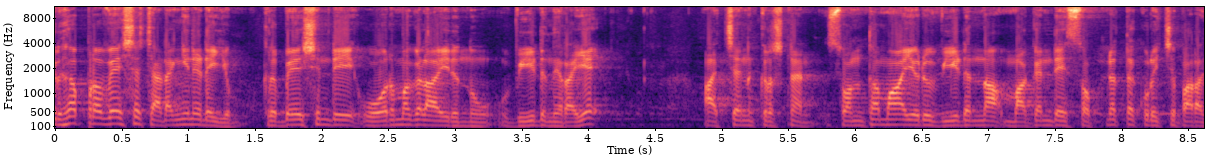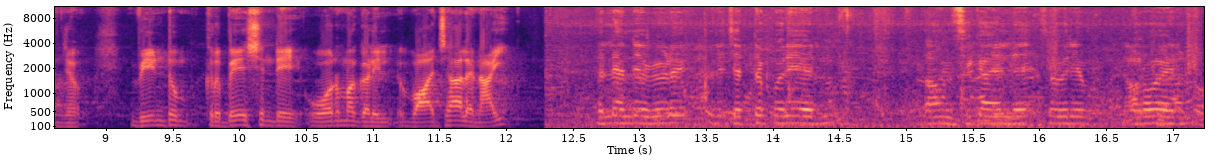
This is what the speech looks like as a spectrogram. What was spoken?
ഗൃഹപ്രവേശ ചടങ്ങിനിടെയും കൃപേഷിന്റെ ഓർമ്മകളായിരുന്നു വീട് നിറയെ. അച്ഛൻ കൃഷ്ണൻ സ്വന്തമായൊരു വീടെന്ന മകന്റെ സ്വപ്നത്തെക്കുറിച്ച് പറഞ്ഞ് വീണ്ടും കൃപേഷിന്റെ ഓർമ്മകളിൽ വാചാലനായി. എല്ലാം എന്റെ വീട് ഒരു ചെറ്റപ്പുരയായിരുന്നു. താമസിക്കാൻ എന്റെ സൗകര്യം കുറവായിരുന്നു.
